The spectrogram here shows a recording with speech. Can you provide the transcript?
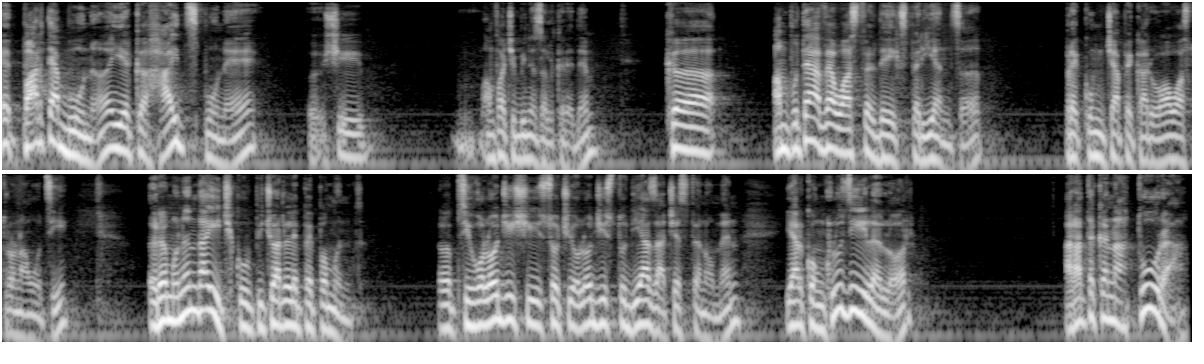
E, partea bună e că Hyde spune, și am face bine să-l credem, că am putea avea o astfel de experiență, precum cea pe care o au astronauții, rămânând aici, cu picioarele pe pământ. Psihologii și sociologii studiază acest fenomen, iar concluziile lor arată că natura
